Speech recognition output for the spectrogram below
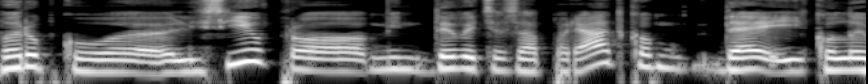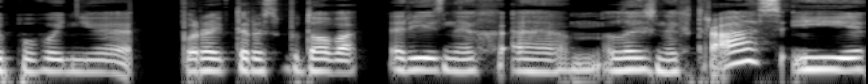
вирубку е, лісів, про він дивиться за порядком, де і коли повинні пройти розбудова різних ем, лижних трас і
